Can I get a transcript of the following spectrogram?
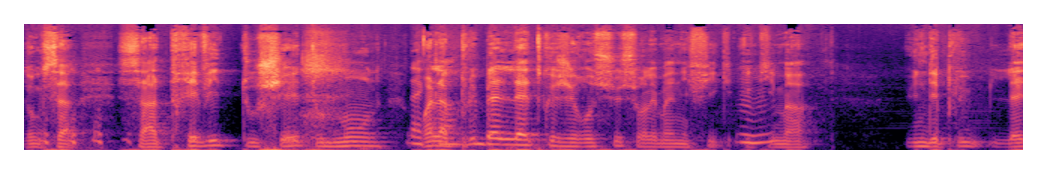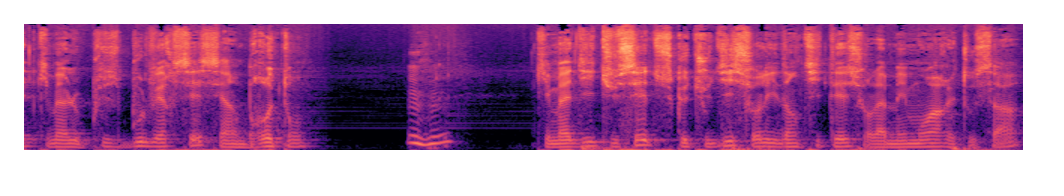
Donc ça, ça a très vite touché tout le monde. Moi, la plus belle lettre que j'ai reçue sur les magnifiques et Mhm. qui m'a, une des plus lettres qui m'a le plus bouleversé, c'est un Breton Mhm. qui m'a dit, tu sais, ce que tu dis sur l'identité, sur la mémoire et tout ça,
